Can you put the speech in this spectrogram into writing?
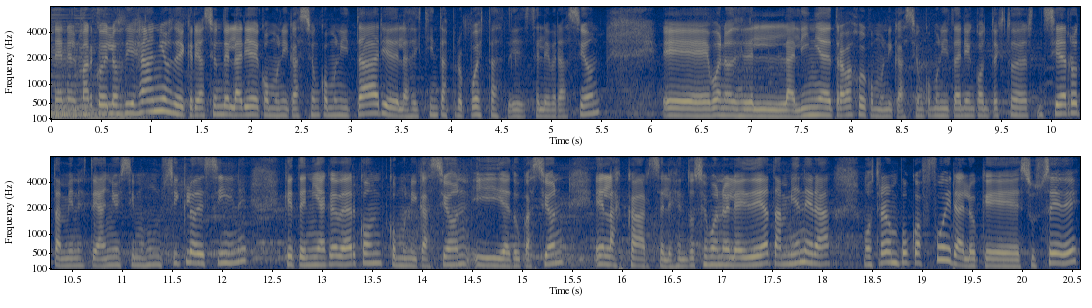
En el marco de los 10 años de creación del área de comunicación comunitaria y de las distintas propuestas de celebración, eh, bueno, desde la línea de trabajo de comunicación comunitaria en contexto de encierro, también este año hicimos un ciclo de cine que tenía que ver con comunicación y educación en las cárceles. Entonces, bueno, la idea también era mostrar un poco afuera lo que sucede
